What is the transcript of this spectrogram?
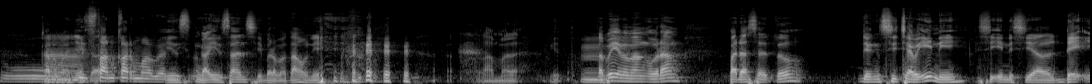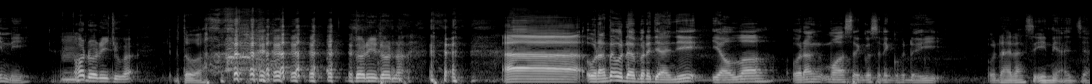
Oh, Karmanya, instan karma berarti. Ins, nggak instan sih berapa tahun ya. Lama lah gitu. Tapi ya memang orang pada saat itu yang si cewek ini, si inisial D ini, Oh Doni juga. betul. Doni Dona. Eh, orang tuh udah berjanji, ya Allah, orang mau selingkuh-selingkuh deui. Udahlah si ini aja.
